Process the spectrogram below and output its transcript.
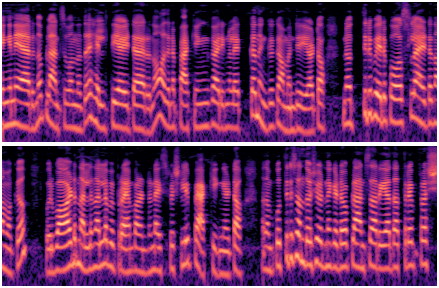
എങ്ങനെയായിരുന്നു പ്ലാന്റ്സ് വന്നത്? ഹെൽത്തി ആയിട്ടായിരുന്നു? അതിന്റെ പാക്കിങ് കാര്യങ്ങളൊക്കെ നിങ്ങൾക്ക് കമന്റ് ചെയ്യുക കേട്ടോ പിന്നെ ഒത്തിരി പേര് പേഴ്സണലായിട്ട് നമുക്ക് ഒരുപാട് നല്ല നല്ല അഭിപ്രായം പറഞ്ഞിട്ടുണ്ട് എസ്പെഷ്യലി പാക്കിങ് കേട്ടോ നമുക്ക് ഒത്തിരി സന്തോഷം വരുന്നത് കേട്ടോ പ്ലാന്റ്സ് അറിയാതെ അത്രയും ഫ്രഷ്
